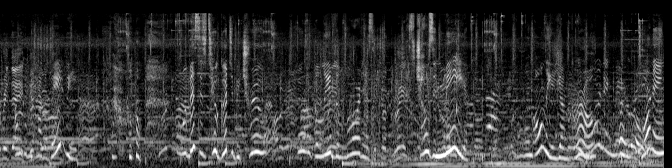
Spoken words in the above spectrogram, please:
Every day. I'm gonna have a baby. well, this is too good to be true. Who will believe the Lord has, has chosen me? Well, I'm only a young girl. Morning, Mary. Morning.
